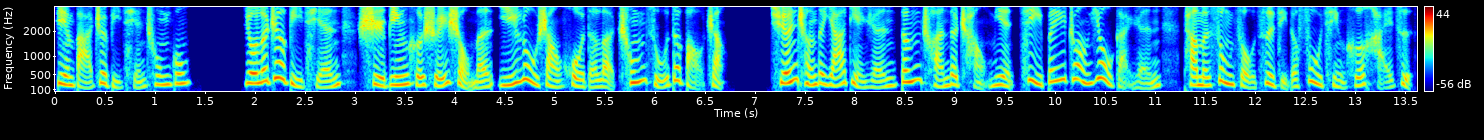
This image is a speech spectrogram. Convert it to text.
便把这笔钱充公。有了这笔钱，士兵和水手们一路上获得了充足的保障。全城的雅典人登船的场面既悲壮又感人，他们送走自己的父亲和孩子，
